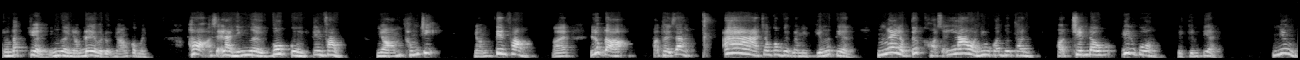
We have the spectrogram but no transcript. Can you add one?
chúng ta chuyển những người nhóm D vào đội nhóm của mình, họ sẽ là những người vô cùng tiên phong, nhóm thống trị, nhóm tiên phong. Đấy. lúc đó họ thấy rằng à trong công việc là mình kiếm được tiền, ngay lập tức họ sẽ lao vào như một con tử thần họ chiến đấu điên cuồng để kiếm tiền. Nhưng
